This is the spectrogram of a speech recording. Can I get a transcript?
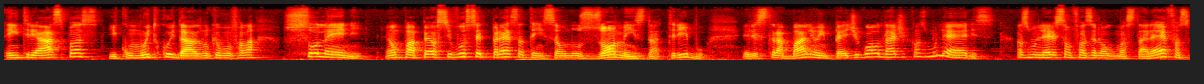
entre aspas, e com muito cuidado no que eu vou falar, solene. É um papel, se você presta atenção nos homens da tribo, eles trabalham em pé de igualdade com as mulheres as mulheres estão fazendo algumas tarefas,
